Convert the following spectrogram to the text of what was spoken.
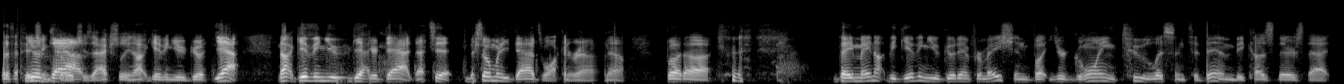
what if a pitching coach is actually not giving you good? Yeah, not giving you yeah, your dad. That's it. There's so many dads walking around now, but uh, they may not be giving you good information, but you're going to listen to them because there's that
